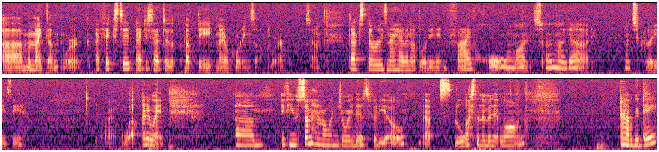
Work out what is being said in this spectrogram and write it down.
uh, my mic doesn't work. I fixed it, I just had to update my recording software. So, that's the reason I haven't uploaded in five whole months. Oh my god. That's crazy. Alright, well, anyway. Um, if you somehow enjoyed this video, that's less than a minute long, have a good day.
